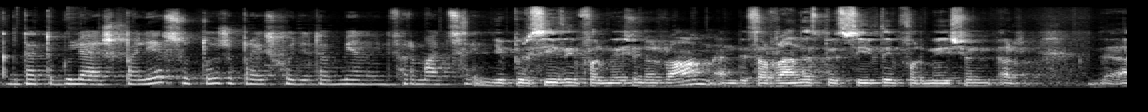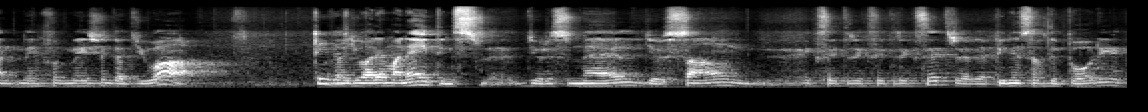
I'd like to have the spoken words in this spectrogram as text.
Когда ты гуляешь по лесу, тоже происходит обмен информацией. You perceive the information around, and the surroundings perceive the information, ar- and the information that you are. Ты that вос- you are emanating, s- your smell, your sound, etc., etc., etc., the appearance of the body,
